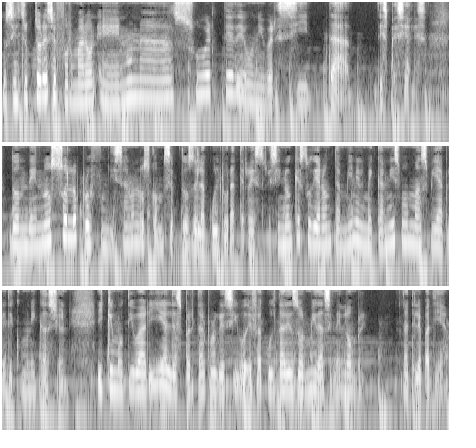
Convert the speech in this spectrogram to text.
los instructores se formaron en una suerte de universidad especiales, donde no solo profundizaron los conceptos de la cultura terrestre, sino que estudiaron también el mecanismo más viable de comunicación y que motivaría el despertar progresivo de facultades dormidas en el hombre, la telepatía.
